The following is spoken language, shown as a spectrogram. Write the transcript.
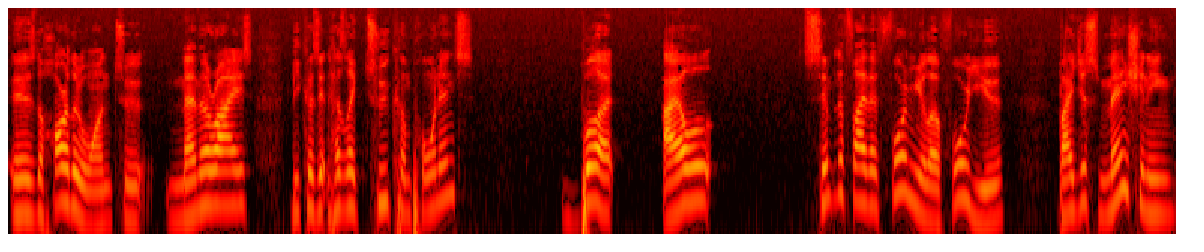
is the harder one to memorize because it has like two components, but I'll simplify that formula for you by just mentioning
